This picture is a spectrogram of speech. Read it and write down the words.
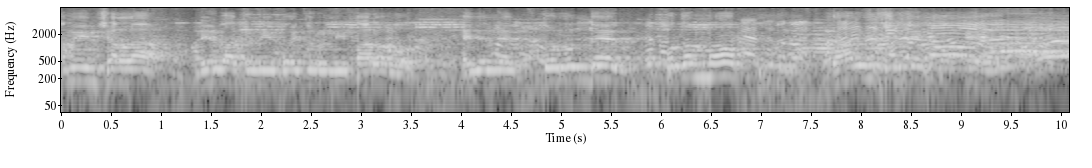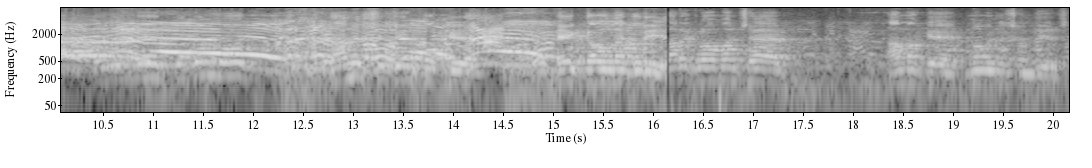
আমি ইনশাল্লাহ নির্বাচনী বৈতরণী পার হব। এই জন্য তরুণদের প্রথম ভোট দারুণ হোক। তরুণদের প্রথম ভোট ধানের সিটের পক্ষে হোক। এই কামনা করি তারেক রহমান সাহেব আমাকে নমিনেশন দিয়েছে।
